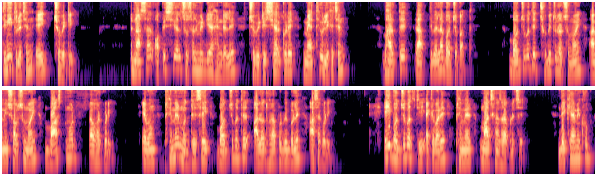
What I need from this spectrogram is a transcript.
তিনিই তুলেছেন এই ছবিটি। নাসার অফিসিয়াল সোশ্যাল মিডিয়া হ্যান্ডেলে ছবিটি শেয়ার করে ম্যাথিউ লিখেছেন, ভারতে রাত্রিবেলা বজ্রপাত। বজ্রপাতের ছবি তোলার সময় আমি সবসময় বাস্ট মোড ব্যবহার করি এবং ফ্রেমের মধ্যে সেই বজ্রপাতের আলো ধরা পড়বে বলে আশা করি। এই বজ্রপাতটি একেবারে ফ্রেমের মাঝখানে ধরা পড়েছে। দেখে আমি খুব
